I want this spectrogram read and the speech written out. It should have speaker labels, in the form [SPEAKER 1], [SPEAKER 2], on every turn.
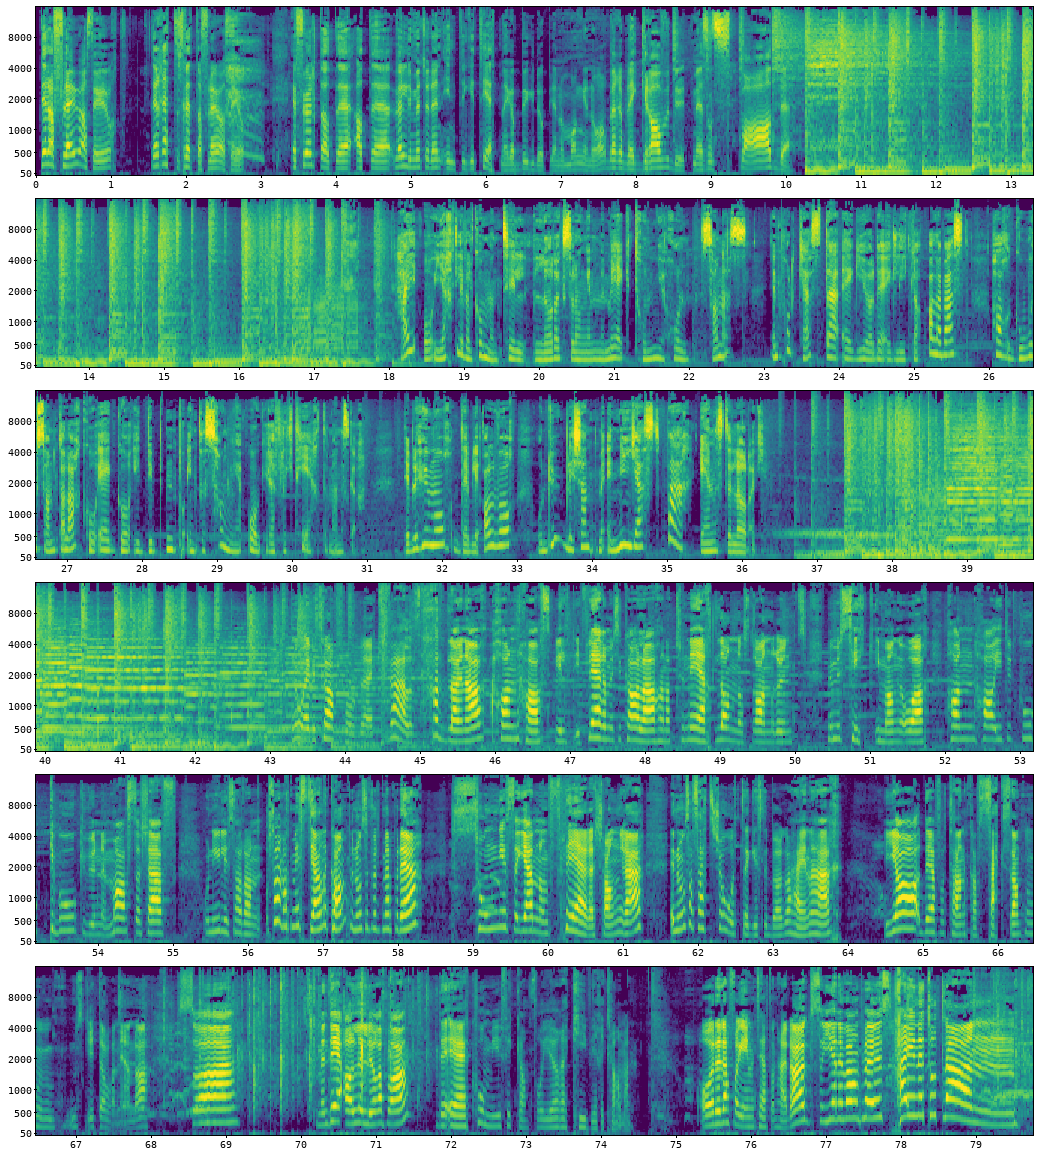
[SPEAKER 1] Det er det flaueste jeg har gjort. Det er rett og slett det flaueste jeg har gjort. Jeg følte at, eh, at eh, veldig mye av den integriteten jeg har bygd opp gjennom mange år, bare ble gravd ut med sånn spade.
[SPEAKER 2] Hei og hjertelig velkommen til Lørdagssalongen med meg, Tonje Holm Sandnes. En podkast der jeg gjør det jeg liker aller best, har gode samtaler hvor jeg går i dybden på interessante og reflekterte mennesker. Det blir humor, det blir alvor, og du blir kjent med en ny gjest hver eneste lørdag.
[SPEAKER 3] Er vi klar for eh, kveldens headliner. Han har spilt i flere musikaler. Han har turnert land og strand rundt med musikk i mange år. Han har gitt ut kokebok, vunnet Masterchef. Og nylig så hadde han, og så har han vært med i Stjernekamp. Er noen som har fulgt med på det? Sunget seg gjennom flere sjangre. Er det noen som har sett showet til Gisle Børge og Heine her? Ja, det har fått terningkast seks. Nå må vi skryte av han igjen, da. Så Men det alle lurer på det er hvor mye fikk han for å gjøre Kiwi-reklamen. Og det er derfor jeg har invitert han her i dag. Så gi han en varm applaus. Heine Totland!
